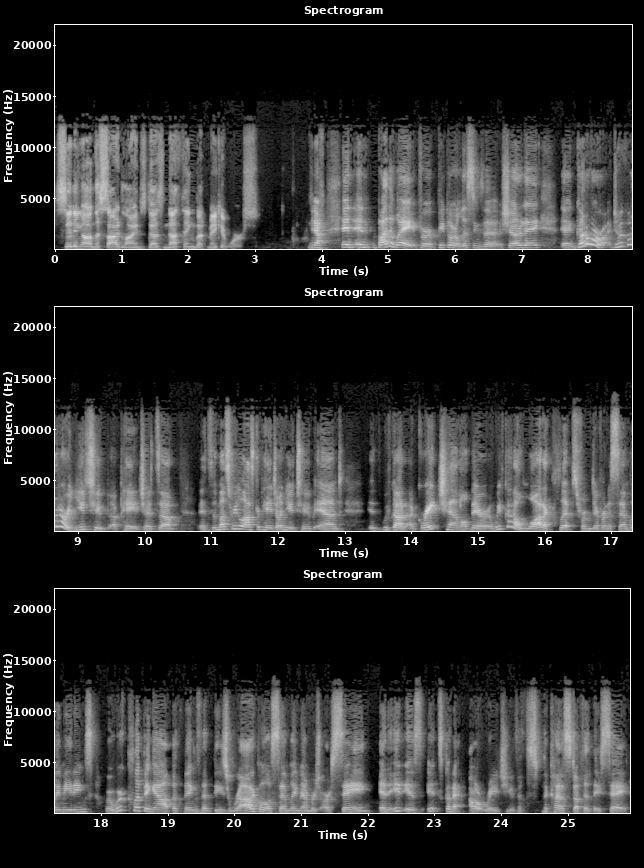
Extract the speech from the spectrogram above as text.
Sitting on the sidelines does nothing but make it worse. Yeah, and and by the way, for people who are listening to the show today, uh, go to our do go to our YouTube uh, page. It's uh, it's the Must Read Alaska page on YouTube, and it, we've got a great channel there. and We've got a lot of clips from different assembly meetings where we're clipping out the things that these radical assembly members are saying, and it is it's going to outrage you the, the kind of stuff that they say.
